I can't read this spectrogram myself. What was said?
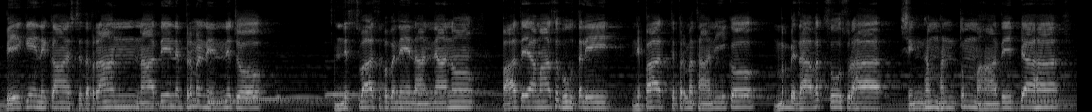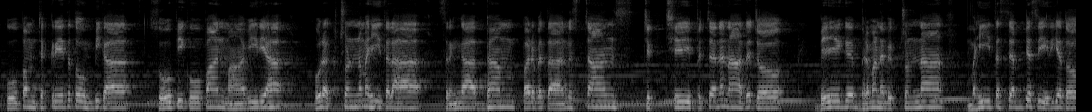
वेगेन कांश्च तपरान् नादेन भ्रमणेन च निःश्वासपवने नान्यानो पातयामास भूतले निपात्य प्रमथानीको मव्यधावत्सोऽसुरः सिंहं हन्तुं महादेव्याः कूपं चक्रे ततोऽम्बिका सोऽपि कोपान् महावीर्यः पुरक्षुण्णमहीतलः शृङ्गाभ्यां पर्वतानुश्चांश्चिक्षेप चननाद च वेगभ्रमणविक्षुण्णा महीतस्य व्यसीर्यतो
